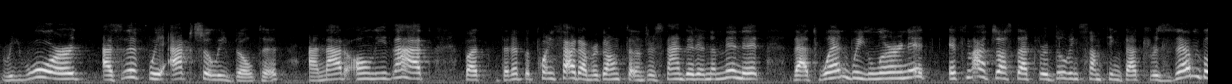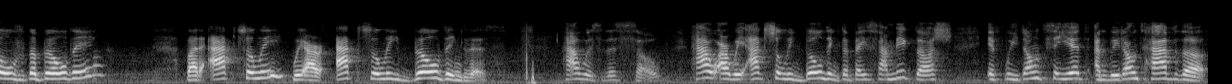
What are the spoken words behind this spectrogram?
reward as if we actually built it. And not only that, but the Rebbe points out, and we're going to understand it in a minute, that when we learn it, it's not just that we're doing something that resembles the building, but actually, we are actually building this. How is this so? How are we actually building the Beis Hamikdash if we don't see it and we don't have the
